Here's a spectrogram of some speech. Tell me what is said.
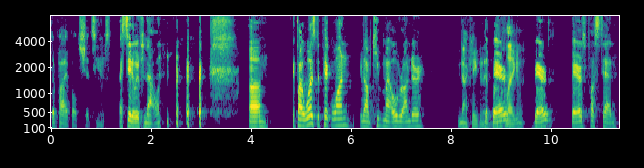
they're probably both shit teams. I stayed away from that one. um, if I was to pick one, you know, I'm keeping my over under Not keeping it. The Bears? Bears. Bears plus ten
